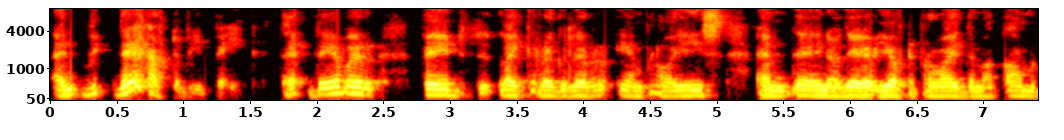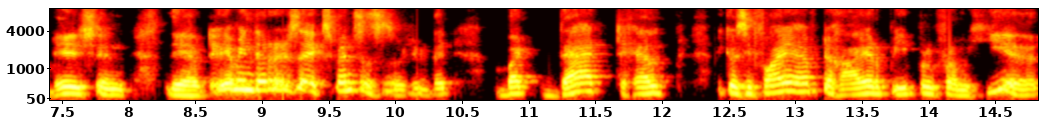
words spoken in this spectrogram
and we, they have to be paid. They, were paid like regular employees and they, you know they you have to provide them accommodation they have to i mean there is expenses associated with it but that helped because if i have to hire people from here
